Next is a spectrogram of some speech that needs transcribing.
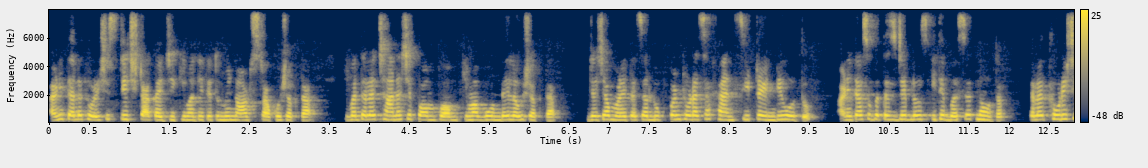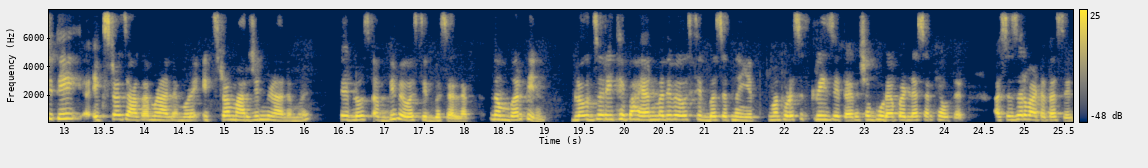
आणि त्याला थोडीशी स्टिच टाकायची किंवा तिथे तुम्ही नॉट्स टाकू शकता किंवा त्याला छान असे पॉम पॉम किंवा गोंडे लावू शकता ज्याच्यामुळे त्याचा लुक पण थोडासा फॅन्सी ट्रेंडी होतो. आणि त्यासोबतच जे ब्लाऊज इथे बसत नव्हतं त्याला थोडीशी ती एक्स्ट्रा जागा मिळाल्यामुळे एक्स्ट्रा मार्जिन मिळाल्यामुळे ते ब्लाऊज अगदी व्यवस्थित बसायला लागतं. नंबर तीन. ब्लाऊज जर इथे बाह्यांमध्ये व्यवस्थित बसत नाहीयेत किंवा थोडंसं क्रीज येत आहेत अशा घुड्या पडल्यासारख्या होत आहेत असं जर वाटत असेल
